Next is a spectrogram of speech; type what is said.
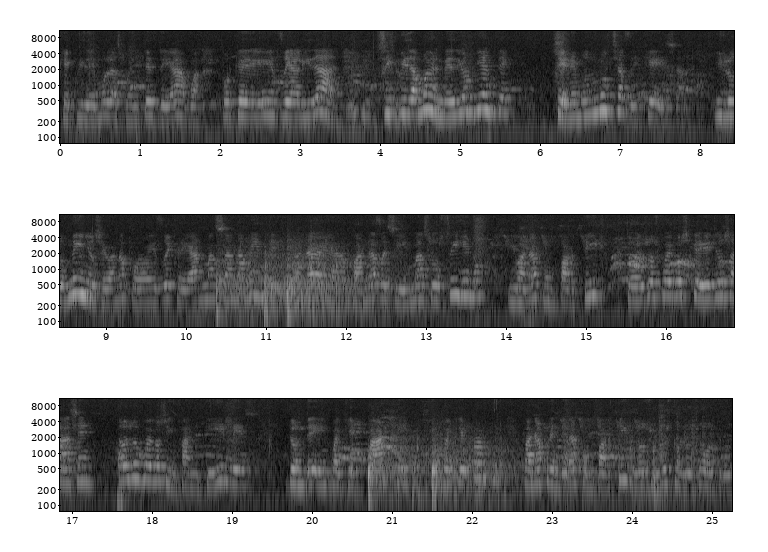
que cuidemos las fuentes de agua, porque en realidad, si cuidamos el medio ambiente, tenemos mucha riqueza y los niños se van a poder recrear más sanamente, van a, van a recibir más oxígeno y van a compartir todos esos juegos que ellos hacen, todos esos juegos infantiles, donde en cualquier parque, en cualquier parte, van a aprender a compartir los unos con los otros,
